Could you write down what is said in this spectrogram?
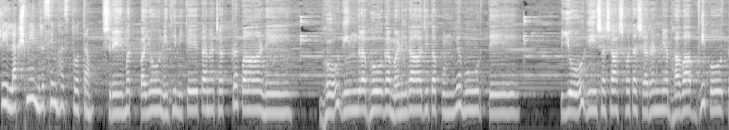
श्रीलक्ष्मीनृसिंहस्तोत्रम्। श्रीमत्पयोनिधिनिकेतनचक्रपाणे भोगीन्द्रभोगमणिराजितपुण्यमूर्ते योगीशशाश्वतशरण्यभवाब्धिपोत चक्रपाणे भोगीन्द्र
